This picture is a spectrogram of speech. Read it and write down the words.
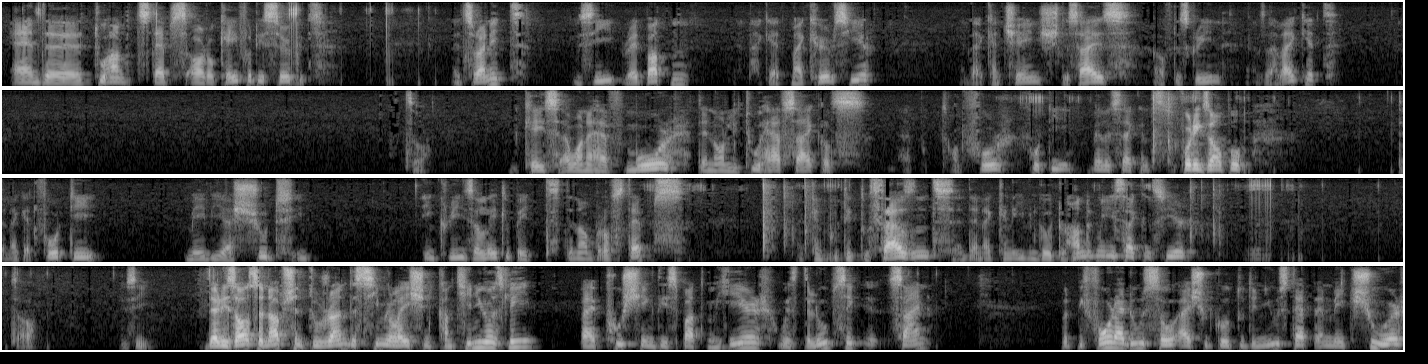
and uh, 200 steps are okay for this circuit. Let's run it. You see, red button. I get my curves here and I can change the size of the screen as I like it. So in case I want to have more than only two half cycles, I put on 4, 40 milliseconds, for example. Then I get 40. Maybe I should in increase a little bit the number of steps. I can put it to 1000 and then I can even go to 100 milliseconds here. So, you see. There is also an option to run the simulation continuously by pushing this button here with the loop sign. But before I do so, I should go to the new step and make sure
